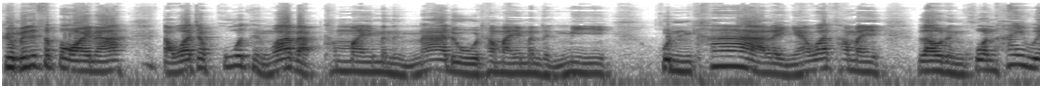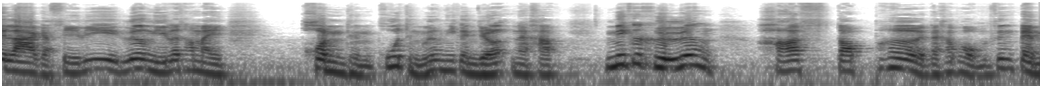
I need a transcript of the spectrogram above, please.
คือไม่ได้สปอยนะ แต่ว่าจะพูดถึงว่าแบบทำไมมันถึงน่าดูทำไมมันถึงมีคุณค่าอะไรเงี้ยว่าทำไมเราถึงควรให้เวลากับซีรีส์เรื่องนี้แล้วทำไมคนถึงพูดถึงเรื่องนี้กันเยอะนะครับ นี่ก็คือเรื่อง Heartstopper นะครับผมซึ่งเป็น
